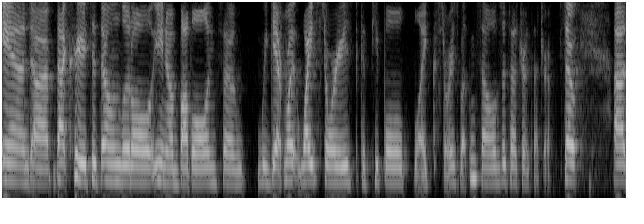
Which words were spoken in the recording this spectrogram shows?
and uh, that creates its own little, you know, bubble. And so we get white, stories because people like stories about themselves, et cetera, et cetera. So, uh,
